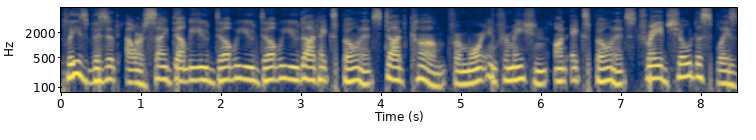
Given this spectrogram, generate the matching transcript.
Please visit our site www.exponents.com for more information on Exponents trade show displays.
